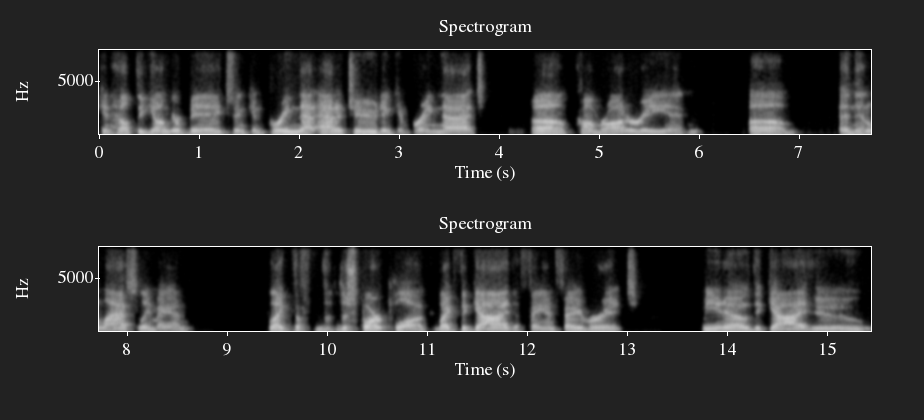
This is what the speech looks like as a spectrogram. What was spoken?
can help the younger bigs and can bring that attitude and can bring that uh, camaraderie and um, and then lastly, man, like the the spark plug, like the guy, the fan favorite, you know, the guy who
